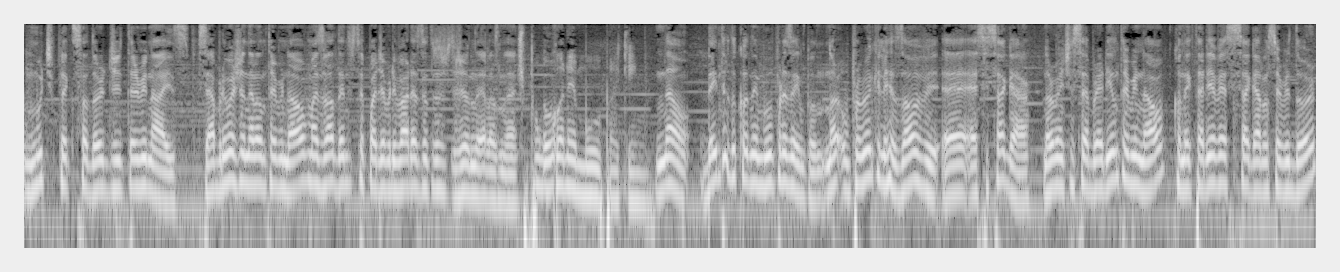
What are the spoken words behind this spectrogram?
multiplexador de terminais. Você abre uma janela no terminal, mas lá dentro você pode abrir várias outras janelas, né? Tipo um O- Conemu, pra quem... Não, dentro do Conemu, por exemplo, o problema que ele resolve é SSH. Normalmente você abriria um terminal, conectaria via SSH no servidor,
